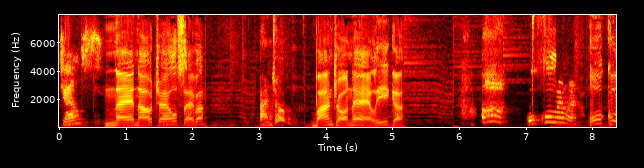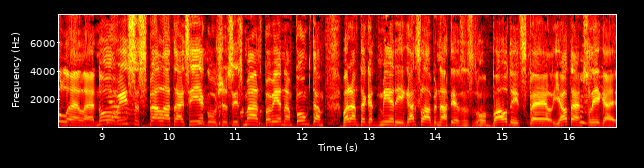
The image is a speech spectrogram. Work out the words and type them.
Čels. Nē, nav čels, Eva. Banžovu. Banjo, nē, līga. Ukulele, Ukulele. Nu, visas spēlētājas ieguvušas vismaz pa vienam punktam. Varam tagad mierīgi atslābināties un, un baudīt spēli. Jautājums līgai.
